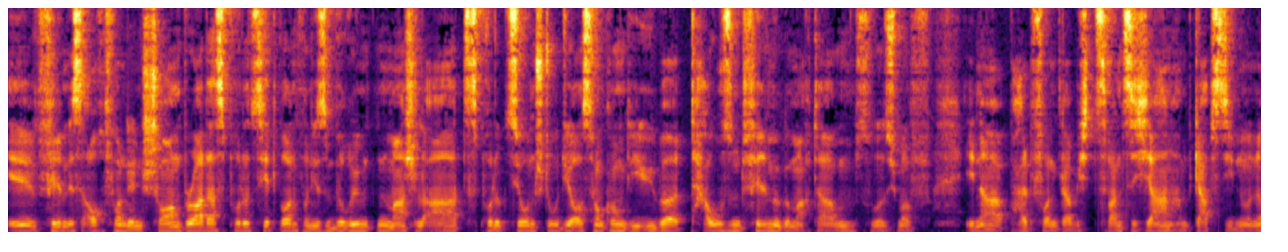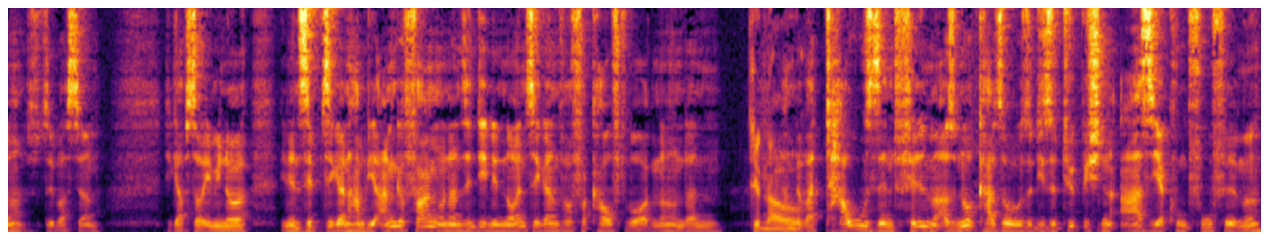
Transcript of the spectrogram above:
äh, Film ist auch von den Sean Brothers produziert worden, von diesem berühmten Martial Arts Produktionsstudio aus Hongkong, die über 1000 Filme gemacht haben. Das muss ich mal innerhalb von, glaube ich, 20 Jahren haben, gab es die nur, ne, Sebastian? Die gab es doch irgendwie nur, in den 70ern haben die angefangen und dann sind die in den 90ern verkauft worden. Ne? Und dann genau. haben wir über tausend Filme, also nur so, so diese typischen Asia-Kung-Fu-Filme.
